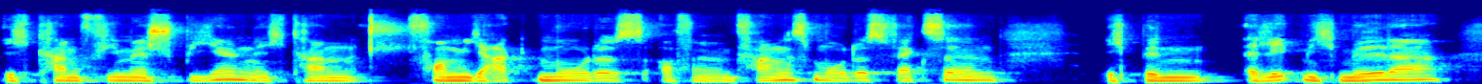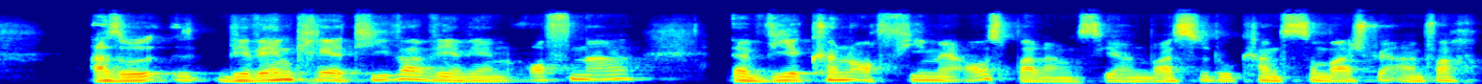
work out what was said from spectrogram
ich kann viel mehr spielen, ich kann vom Jagdmodus auf den Empfangsmodus wechseln ich bin, erlebe mich milder. Also wir werden kreativer, wir werden offener, äh, wir können auch viel mehr ausbalancieren. Weißt du, du kannst zum Beispiel einfach,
